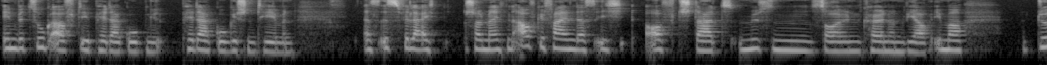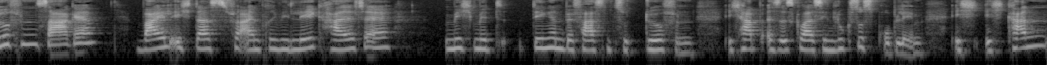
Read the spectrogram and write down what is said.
in Bezug auf die pädagogischen Themen. Es ist vielleicht schon manchen aufgefallen, dass ich oft statt müssen, sollen, können, wie auch immer, dürfen sage, weil ich das für ein Privileg halte, mich mit Dingen befassen zu dürfen. Ich habe, es ist quasi ein Luxusproblem. Ich, ich kann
